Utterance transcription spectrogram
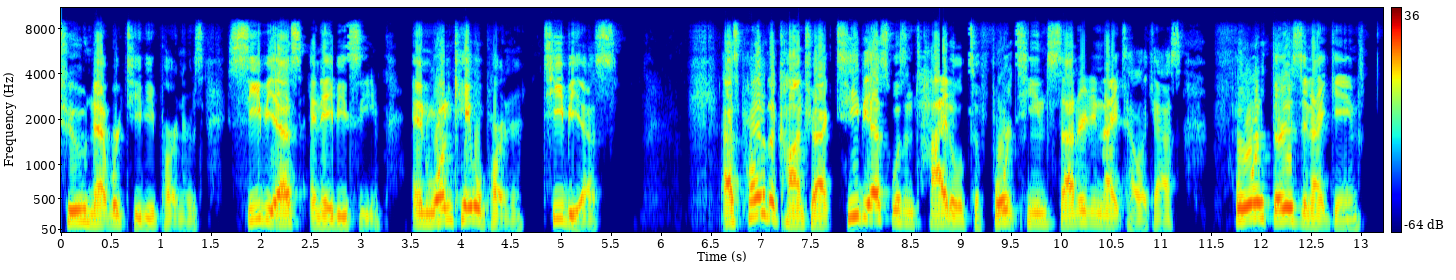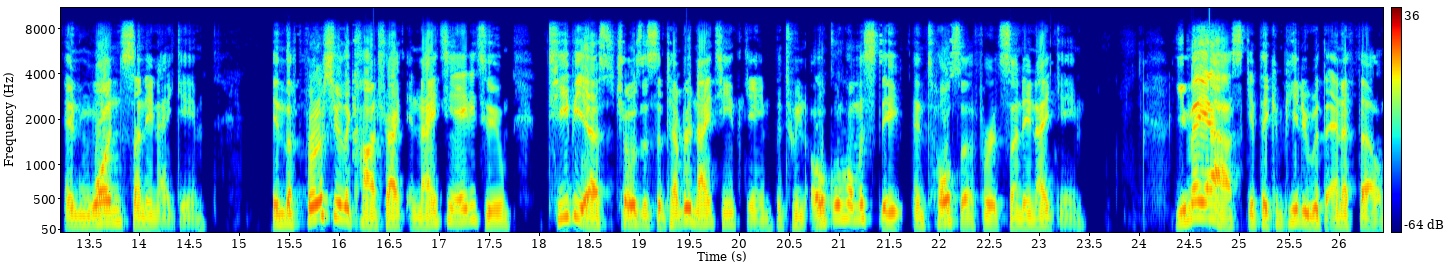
two network TV partners, CBS and ABC, and one cable partner, TBS. As part of the contract, TBS was entitled to 14 Saturday night telecasts, four Thursday night games, and one Sunday night game. In the first year of the contract in 1982, TBS chose the September 19th game between Oklahoma State and Tulsa for its Sunday night game. You may ask if they competed with the NFL,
